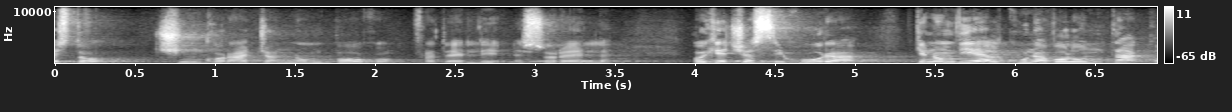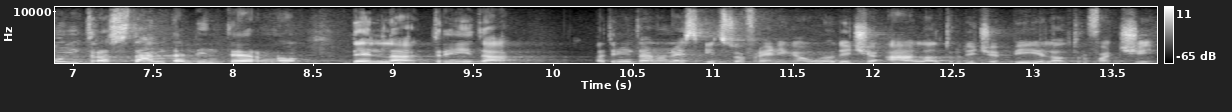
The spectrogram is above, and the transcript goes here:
Questo ci incoraggia non poco, fratelli e sorelle, poiché ci assicura che non vi è alcuna volontà contrastante all'interno della Trinità. La Trinità non è schizofrenica, uno dice A, l'altro dice B, l'altro fa C.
